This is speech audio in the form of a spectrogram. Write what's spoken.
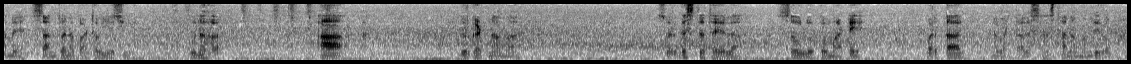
અમે સાંત્વના પાઠવીએ છીએ. પુનઃ આ દુર્ઘટનામાં સ્વર્ગસ્થ થયેલા સૌ લોકો માટે વરતાલ અને વરતાલ સંસ્થાના મંદિરોમાં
